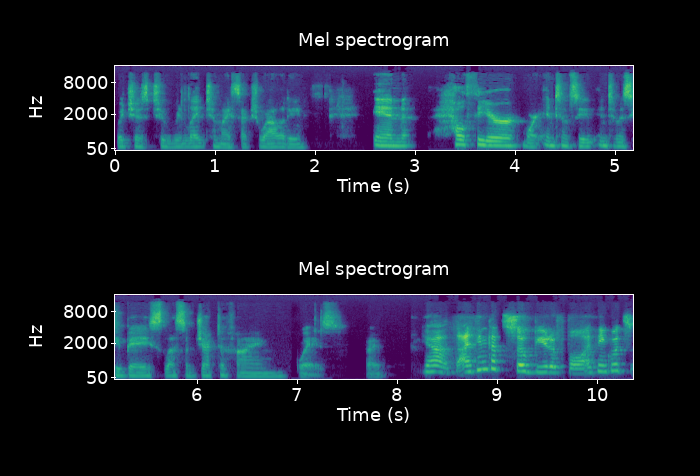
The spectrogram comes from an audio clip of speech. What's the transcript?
which is to relate to my sexuality in healthier, more intimacy intimacy based, less objectifying ways, right? Yeah, I think that's so beautiful. I think what's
